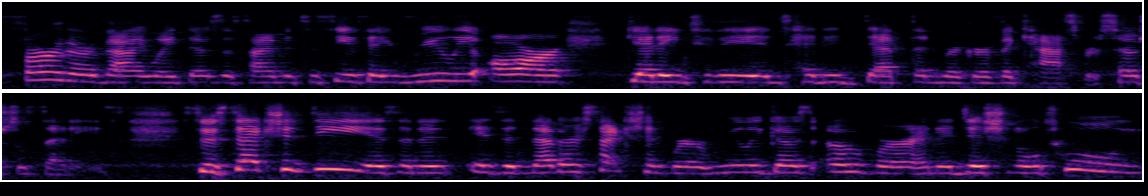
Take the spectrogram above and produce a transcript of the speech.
further evaluate those assignments to see if they really are getting to the intended depth and rigor of the KAS for social studies. So section D is, an, is another section where it really goes over an additional tool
